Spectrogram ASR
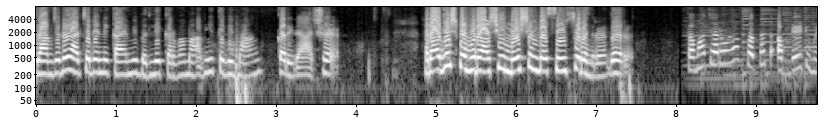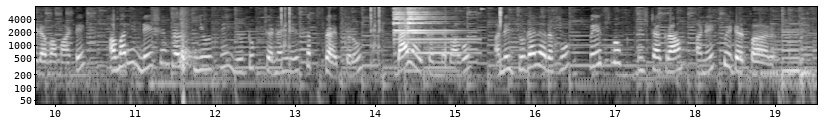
ગ્રામજનોએ આચાર્યની કાયમી બદલી કરવામાં આવી તેવી માંગ કરી રહ્યા છે. Rajesh Bahurashi nation plus news Surendranagar. સમાચારોનો સતત અપડેટ મેળવવા માટે અમારી નેશન પ્લસ ન્યૂઝની યુટ્યુબ ચેનલને સબસ્ક્રાઇબ કરો, બેલ આઇકન દબાવો અને જોડાયેલા રહો ફેસબુક, ઇન્સ્ટાગ્રામ અને ટ્વિટર પર.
